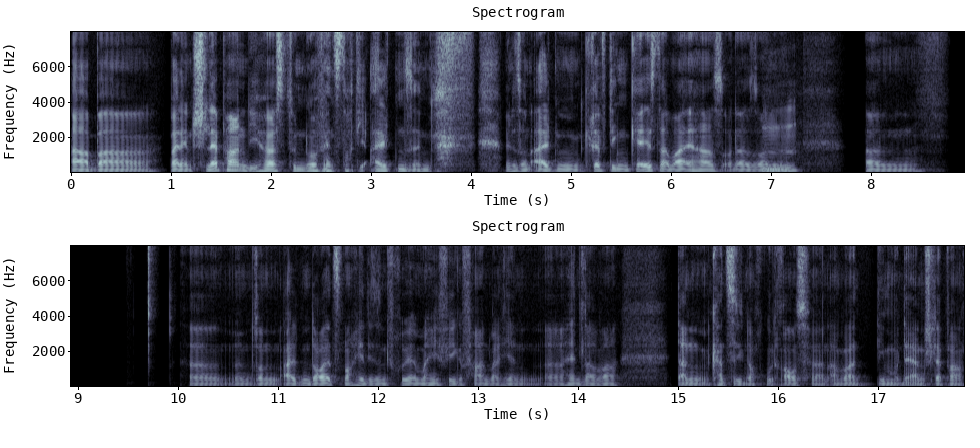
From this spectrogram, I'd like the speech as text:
aber bei den Schleppern, die hörst du nur, wenn es noch die alten sind. wenn du so einen alten, kräftigen Case dabei hast oder so einen, Mhm. ähm, äh, so einen alten Deutz noch hier, die sind früher immer hier viel gefahren, weil hier ein äh, Händler war, dann kannst du die noch gut raushören. Aber die modernen Schlepper,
